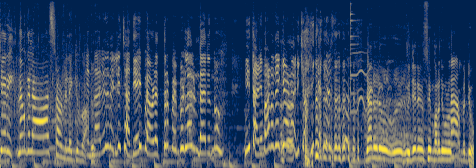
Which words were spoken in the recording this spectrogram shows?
ശരി നമുക്ക് ലാസ്റ്റ് റൗണ്ടിലേക്ക് പോവാം. എന്നാലും ഇത് വലിയ ചതിയായി പോയി. അവിടെ എത്ര പെൺപിള്ളേരുണ്ടായിരുന്നു? ഈ തടിമാടനൊക്കെയാണോ? എനിക്ക്? ഞാനൊരു വിജയ രഹസ്യം പറഞ്ഞു കൊടുക്കാൻ പറ്റുമോ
